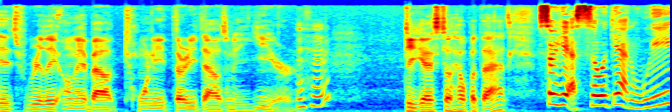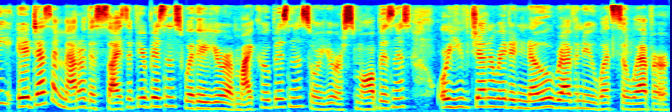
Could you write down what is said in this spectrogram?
it's really only about 20, 30,000 a year? Mm-hmm. Do you guys still help with that? So yes, so again, we it doesn't matter the size of your business, whether you're a micro business or you're a small business or you've generated no revenue whatsoever.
